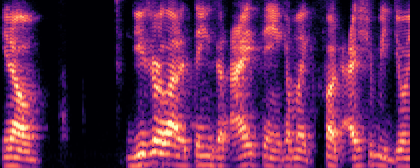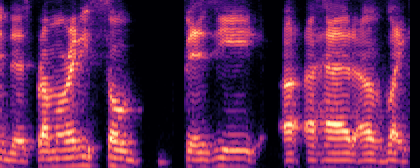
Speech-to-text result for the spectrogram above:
you know, these are a lot of things that I think I'm like, fuck, I should be doing this, but I'm already so busy uh, ahead of like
